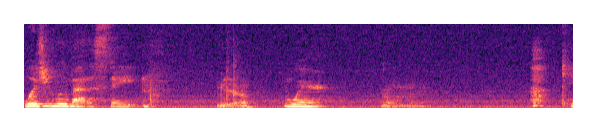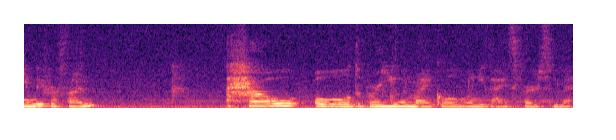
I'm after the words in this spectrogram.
would you move out of state? Yeah. Where? Can we for fun? How old were you and Michael when you guys first met?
